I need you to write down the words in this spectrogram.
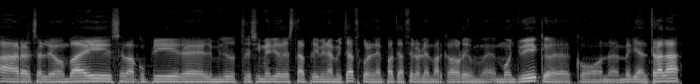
A Rachel León Bay se va a cumplir el minuto tres y medio de esta primera mitad con el empate a cero en el marcador en Montjuic, eh, con media entrada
